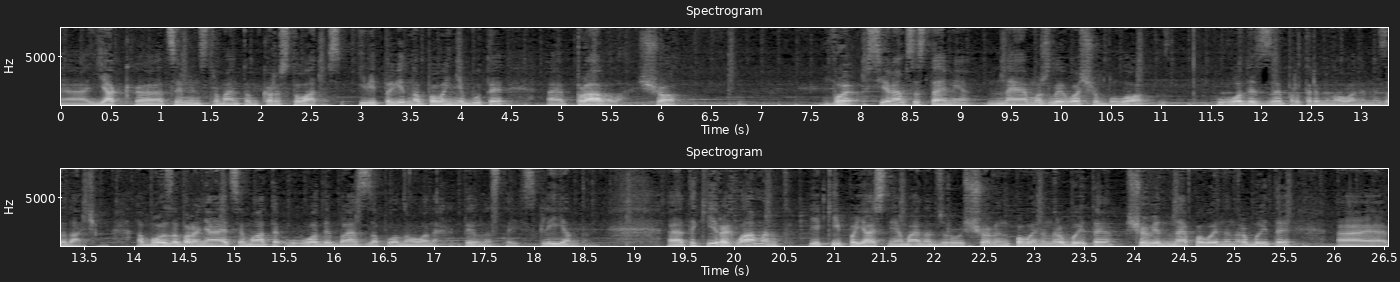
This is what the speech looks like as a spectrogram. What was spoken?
Е, як е, цим інструментом користуватися. І відповідно повинні бути е, правила, що в CRM-системі неможливо, щоб було угоди з протермінованими задачами. Або забороняється мати угоди без запланованих активностей з клієнтом. Такий регламент, який пояснює менеджеру, що він повинен робити, що він не повинен робити. Е,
